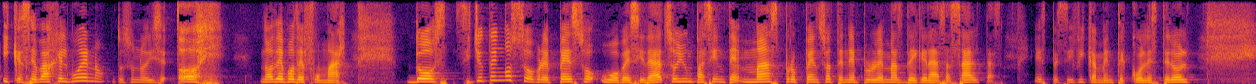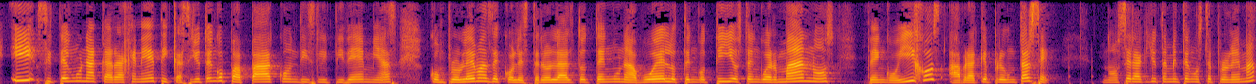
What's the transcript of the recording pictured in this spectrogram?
y que se baje el bueno. Entonces uno dice, ¡ay! No debo de fumar. Dos, si yo tengo sobrepeso u obesidad, soy un paciente más propenso a tener problemas de grasas altas, específicamente colesterol. Y si tengo una carga genética, si yo tengo papá con dislipidemias, con problemas de colesterol alto, tengo un abuelo, tengo tíos, tengo hermanos, tengo hijos, habrá que preguntarse, ¿no será que yo también tengo este problema?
